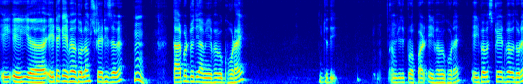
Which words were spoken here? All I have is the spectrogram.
এই এই এইটাকে এইভাবে ধরলাম স্ট্রেট হিসেবে, হুম? তারপর যদি আমি এইভাবে ঘোরাই, যদি, আমি যদি প্রপার এইভাবে ঘোরাই, এইভাবে স্ট্রেটভাবে ধরে,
